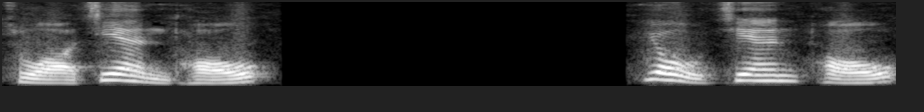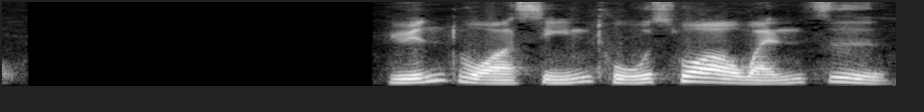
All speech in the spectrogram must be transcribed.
左箭头、右箭头。云朵形图说文字，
